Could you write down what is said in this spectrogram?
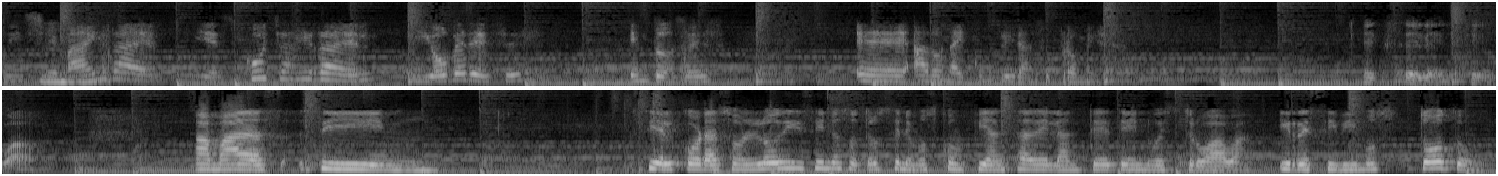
Si Shema Israel y escuchas Israel, y obedeces, entonces eh, Adonai cumplirá su promesa. Excelente, wow. Amadas, si, si el corazón lo dice y nosotros tenemos confianza delante de nuestro Abba y recibimos todo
